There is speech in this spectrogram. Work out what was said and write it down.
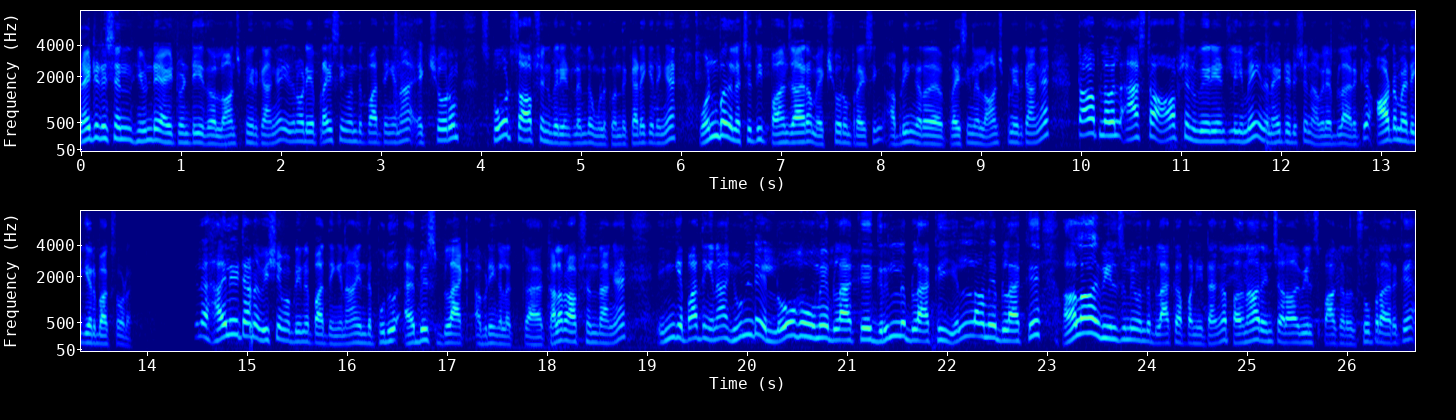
night edition Hyundai i twenty இதோ லான்ச் பண்ணியிருக்காங்க இதனுடைய ப்ரைசிங் வந்து பார்த்தீங்கன்னா எக்ஷோரூம் ஸ்போர்ட்ஸ் ஆப்ஷன் வேரியண்ட்லேருந்து உங்களுக்கு வந்து கிடைக்குதுங்க. ஒன்பது லட்சத்தி பாஞ்சாயிரம் எக்ஷோரூம் ப்ரைசிங் அப்படிங்கிற ப்ரைசிங்கில் லான்ச் பண்ணியிருக்காங்க டாப் லெவல் ஆஸ்டா ஆப்ஷன் வேரியண்ட்லையுமே இந்த நைட் எடிஷன் அவைலபிளாக இருக்குது ஆட்டோமேட்டிக் இயர் பாக்ஸோட இதில் ஹைலைட்டான விஷயம் அப்படின்னு பார்த்தீங்கன்னா இந்த புது அபிஸ் பிளாக் அப்படிங்கிற கலர் ஆப்ஷன் தாங்க. இங்கே பார்த்தீங்கன்னா ஹுண்டே லோகோவுமே பிளாக்கு கிரில்லு பிளாக்கு எல்லாமே பிளாக்கு அலா வீல்ஸுமே வந்து பிளாக்காக பண்ணிட்டாங்க. பதினாறு இன்ச் அலா வீல்ஸ் பார்க்குறதுக்கு சூப்பராக இருக்குது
